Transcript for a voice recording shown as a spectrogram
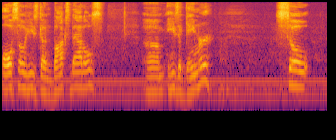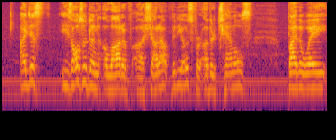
also, he's done box battles. Um, he's a gamer. So, I just he's also done a lot of uh, shout out videos for other channels. By the way,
